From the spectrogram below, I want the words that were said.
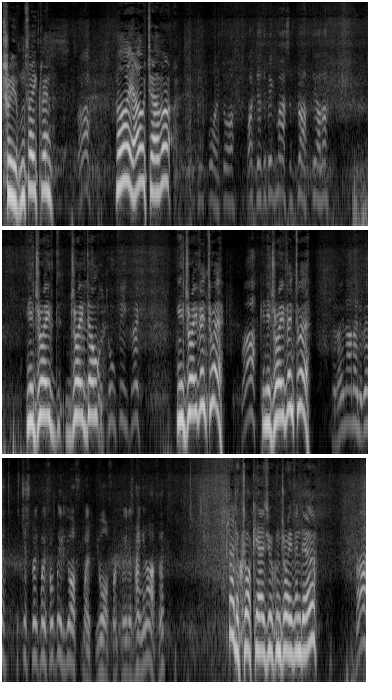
Three of them cycling. Huh? Oh yeah, whichever. Going, so what? There's a big massive drop there, look. You drive drive down. Two feet, like. Can you drive into it? What? Can you drive into it? Well, I not anyway. It's just like my front wheel. Your well, your front wheel is hanging off, eh? That looks okay as you can drive in there. Huh?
